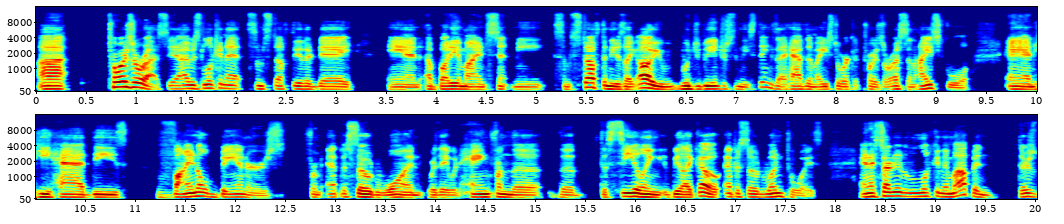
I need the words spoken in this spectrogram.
Uh, Toys R Us. Yeah, I was looking at some stuff the other day, and a buddy of mine sent me some stuff. And he was like, "Oh, you, would you be interested in these things? I have them. I used to work at Toys R Us in high school, and he had these vinyl banners from episode one where they would hang from the the the ceiling and be like, "Oh, episode one toys." And I started looking them up, and there's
